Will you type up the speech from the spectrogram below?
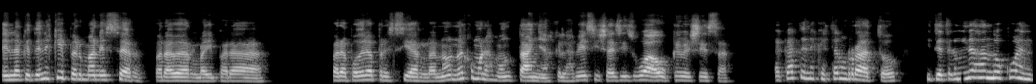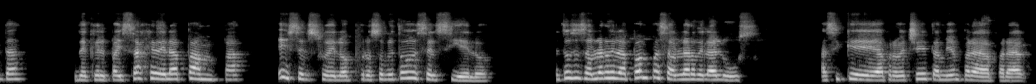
en la que tenés que permanecer para verla y para, para poder apreciarla, ¿no? No es como las montañas, que las ves y ya decís, wow, qué belleza. Acá tenés que estar un rato y te terminas dando cuenta de que el paisaje de la pampa es el suelo, pero sobre todo es el cielo. Entonces hablar de la pampa es hablar de la luz. Así que aproveché también para, para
